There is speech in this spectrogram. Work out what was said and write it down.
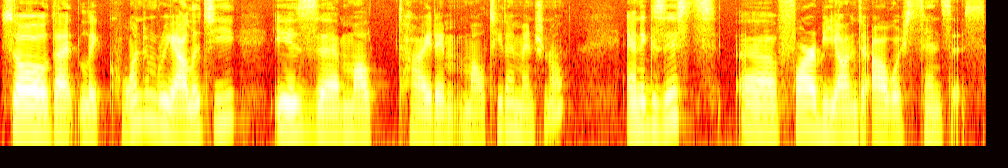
So that like quantum reality is uh, multi multidimensional and exists uh, far beyond our senses,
